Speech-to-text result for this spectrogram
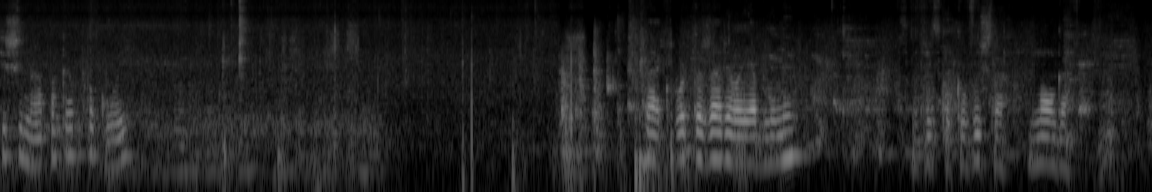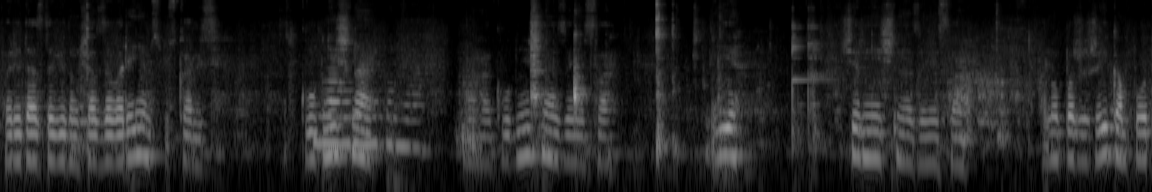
Тишина пока, покой. Так, вот дожарила я блины. Смотри, сколько вышло. Много. Фарида с Давидом сейчас за вареньем спускались. Клубничная. Ага, клубничная занесла. И черничная занесла. А ну пожижи компот.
